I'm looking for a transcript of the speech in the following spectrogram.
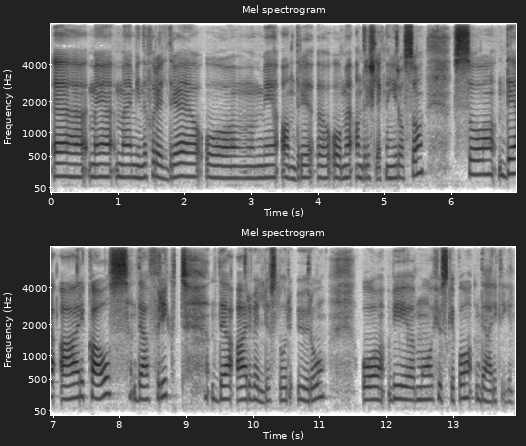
uh, med, med, mine foreldre og med andre, uh, og med andre slektninger også. Så det er kaos, det er frykt, det er veldig stor uro. Og vi må huske på det er i krigen.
